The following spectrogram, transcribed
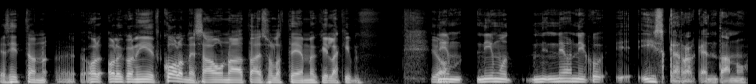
ja sitten on, ol- oliko niin, että kolme saunaa taisi olla teidän mökilläkin? Joo. Niin, niin, mut ne on niinku iskä rakentanut.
